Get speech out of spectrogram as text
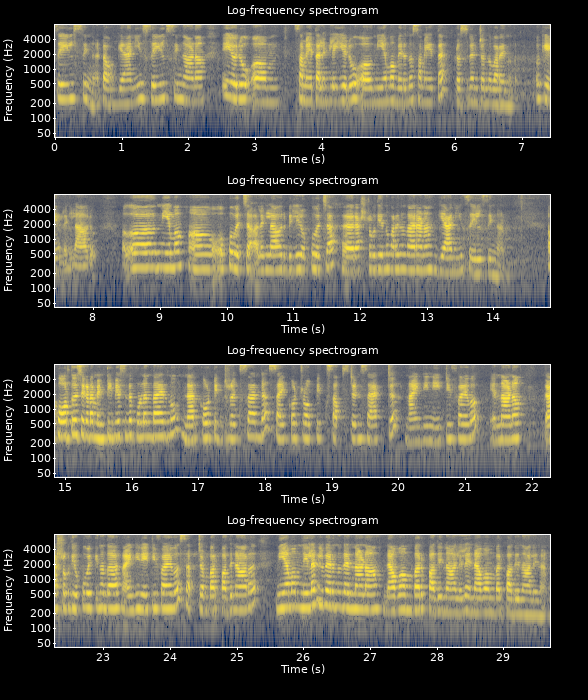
സെയിൽ സിംഗ് കേട്ടോ ഗ്യാനി സെയിൽ സിംഗ് ആണ് ഈ ഒരു സമയത്ത് അല്ലെങ്കിൽ ഈ ഒരു നിയമം വരുന്ന സമയത്ത് പ്രസിഡന്റ് എന്ന് പറയുന്നത്. ഓക്കെ അല്ലെങ്കിൽ ആ ഒരു നിയമം ഒപ്പുവെച്ച അല്ലെങ്കിൽ ആ ഒരു ബില്ലിൽ ഒപ്പുവെച്ച രാഷ്ട്രപതി എന്ന് പറയുന്നത് ആരാണ്? ഗ്യാനി സെയിൽ സിംഗ് ആണ്. അപ്പോൾ ഓർത്ത് വെച്ചേക്കണം എൻ ടി ബി എസിന്റെ ഫുൾ എന്തായിരുന്നു? Narcotic drugs and psychotropic substance act nineteen eighty five എന്നാണ് രാഷ്ട്രപതി ഒപ്പുവെക്കുന്നത്. നയന്റീൻ എയ്റ്റി ഫൈവ് സെപ്റ്റംബർ പതിനാറ്. നിയമം നിലവിൽ വരുന്നത് എന്നാണ്? നവംബർ പതിനാല് അല്ലെ നവംബർ പതിനാലിനാണ്.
